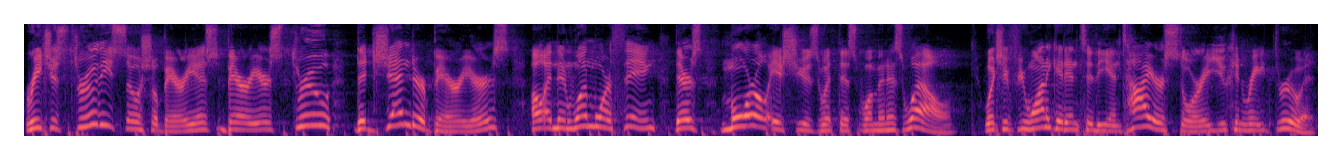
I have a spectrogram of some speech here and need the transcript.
reaches through these social barriers, barriers, through the gender barriers. Oh, and then one more thing there's moral issues with this woman as well, which, if you want to get into the entire story, you can read through it.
